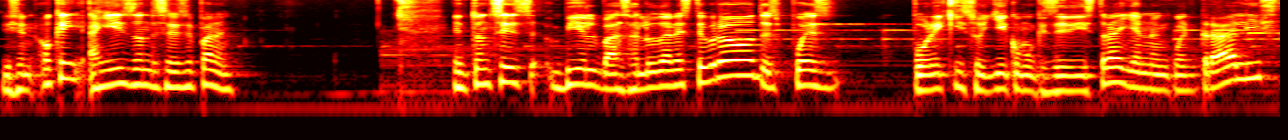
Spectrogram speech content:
Dicen, ok, ahí es donde se separan. Entonces Bill va a saludar a este bro, después por X o Y como que se distrae, ya no encuentra a Alice.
